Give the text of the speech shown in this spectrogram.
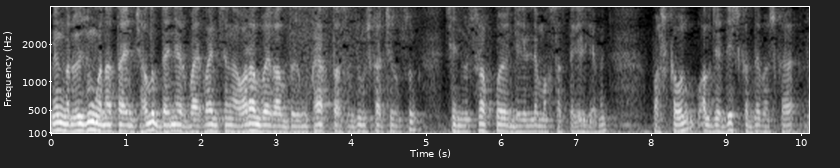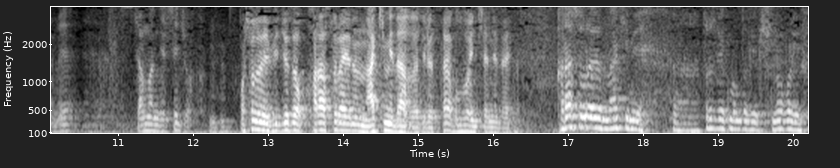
Мен гана өзүм гана атайын чалып данияр больницаңа бара албай калдым каяктасың жумушка чыгыпсың сени бир сурап коеюн деген эле максатта келгенмин башка болуп ал жерде эч кандай башка эме жаман нерсе жок ошол эле видеодо кара суу районунун акими дагы жүрөт да бул боюнча эмне деп айтасыз кара суу районунун акими турузбек молдобекович ногоев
